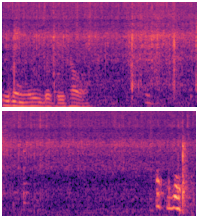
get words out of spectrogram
일인 일도 무서워. 아 그거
